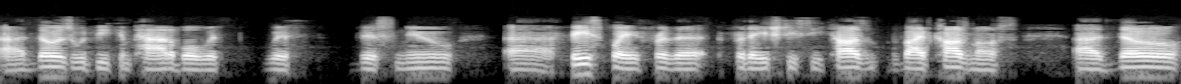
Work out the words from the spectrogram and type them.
uh, those would be compatible with with this new uh, faceplate for the for the HTC Vive Cosmos, uh, though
